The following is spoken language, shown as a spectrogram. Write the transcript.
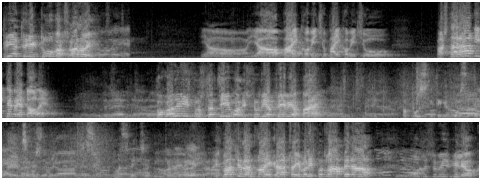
Prijatelji kluba, članovi. Jo, jo, Pajkoviću, Pajkoviću. Pa šta radite bre dole? Pogodili smo stativu, ali studija pribio pare. Pa pustite ga, pustite ga. Samo Ma sve će biti u redu. Izbacio nam dva igrača, imali smo dva penala. Posle su mi izbili oko.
